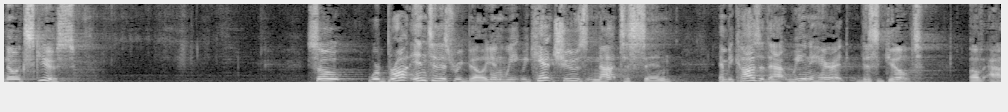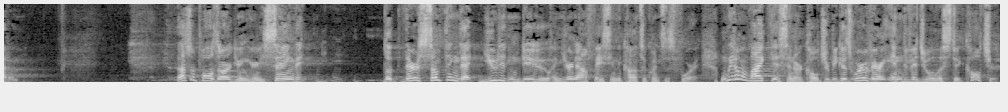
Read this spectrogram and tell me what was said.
no excuse. So we're brought into this rebellion. We, we can't choose not to sin. And because of that, we inherit this guilt of Adam. That's what Paul's arguing here. He's saying that look, there's something that you didn't do and you're now facing the consequences for it. We don't like this in our culture because we're a very individualistic culture.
